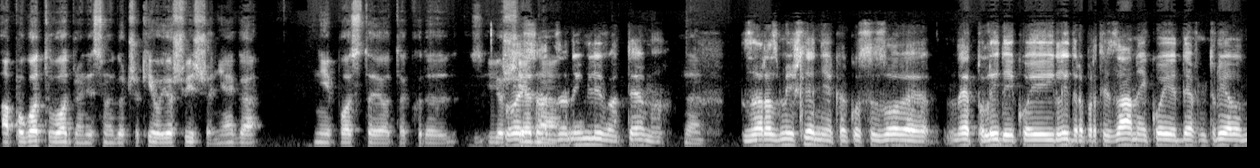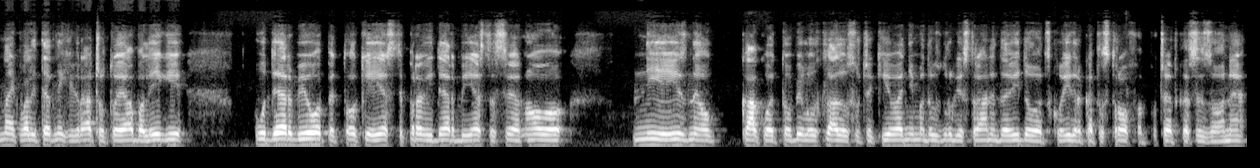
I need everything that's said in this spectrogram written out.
a pogotovo u odbrani gde sam ga očekivao još više od njega, nije postojao, tako da još jedna... To je jedna... sad zanimljiva tema. Da. Za razmišljanje, kako se zove, eto, Lidej koji je i lider Partizana i koji je definitivno jedan od najkvalitetnijih igrača u toj ABA ligi, u derbiju opet, ok, jeste prvi derbi, jeste sve novo, nije izneo kako je to bilo u skladu s očekivanjima, dok s druge strane Davidovac koji igra katastrofa od početka sezone,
